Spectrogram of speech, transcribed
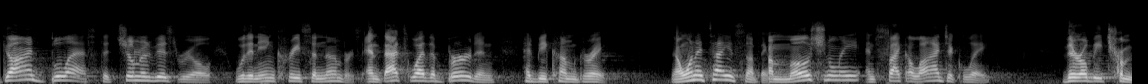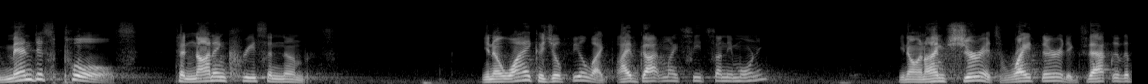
God blessed the children of Israel with an increase in numbers. And that's why the burden had become great. Now, I want to tell you something. Emotionally and psychologically, there will be tremendous pulls to not increase in numbers. You know why? Because you'll feel like, I've got my seat Sunday morning. You know, and I'm sure it's right there at exactly the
